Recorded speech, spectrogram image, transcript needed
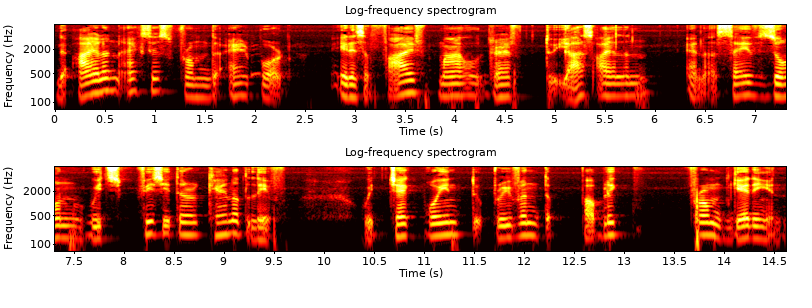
The island access from the airport. It is a 5-mile drive to Yas Island and a safe zone which visitors cannot leave, with checkpoint to prevent the public from getting in.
